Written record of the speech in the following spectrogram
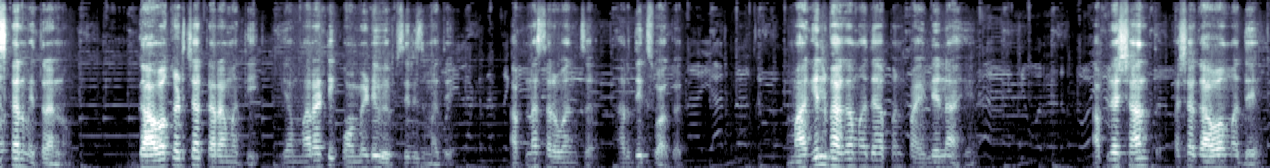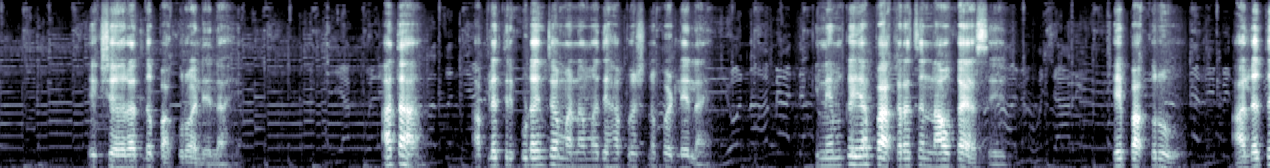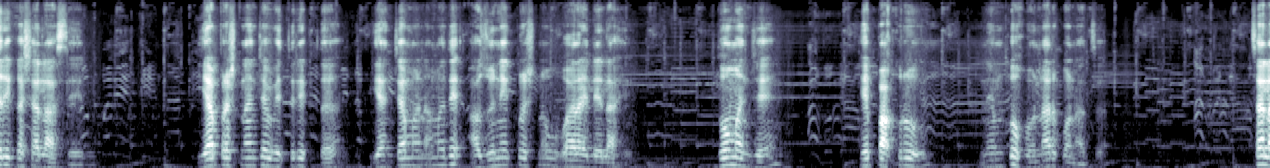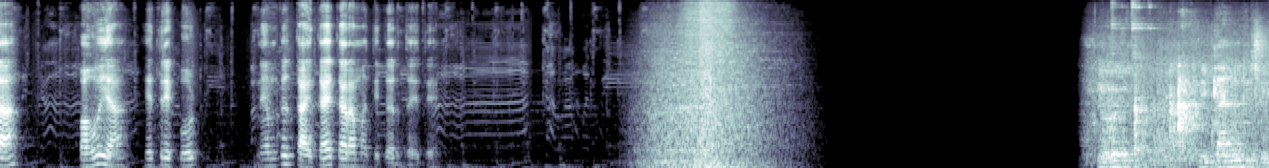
नमस्कार मित्रांनो. गावाकडच्या करामती या मराठी कॉमेडी वेबसिरीजमध्ये आपणा सर्वांचं हार्दिक स्वागत. मागील भागामध्ये आपण पाहिलेलं आहे आपल्या शांत अशा गावामध्ये एक शहरातलं पाखरू आलेलं आहे. आता आपल्या त्रिकुटांच्या मनामध्ये हा प्रश्न पडलेला आहे की नेमकं या पाखराचं नाव काय असेल? हे पाखरू आलं तरी कशाला असेल? या प्रश्नांच्या व्यतिरिक्त यांच्या मनामध्ये अजून एक प्रश्न उभा राहिलेला आहे. तो म्हणजे हे पाखरू नेमकं होणार कोणाचं? चला पाहूया हे त्रिकूट नेमकं काय काय करामती करतंय ते. मी काय म्हणते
